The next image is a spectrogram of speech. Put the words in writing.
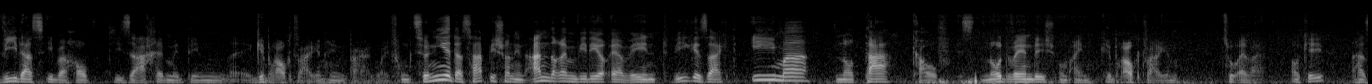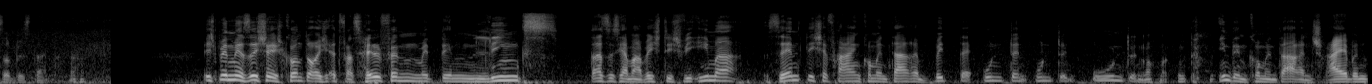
wie das überhaupt die Sache mit den äh, Gebrauchtwagen in Paraguay funktioniert. Das habe ich schon in anderem Video erwähnt. Wie gesagt, immer Notarkauf ist notwendig, um einen Gebrauchtwagen zu erwerben. Okay, also bis dann. Ich bin mir sicher, ich konnte euch etwas helfen mit den Links. Das ist ja mal wichtig. Wie immer, sämtliche Fragen, Kommentare bitte unten, unten, unten, nochmal unten in den Kommentaren schreiben.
